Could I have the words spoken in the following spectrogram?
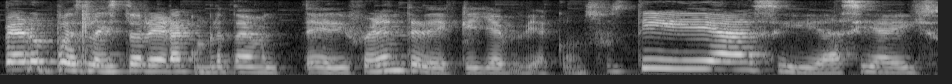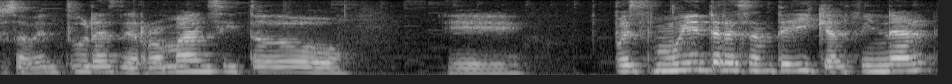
Pero pues la historia era completamente diferente de que ella vivía con sus tías y hacía ahí sus aventuras de romance y todo, eh, pues muy interesante y que al final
